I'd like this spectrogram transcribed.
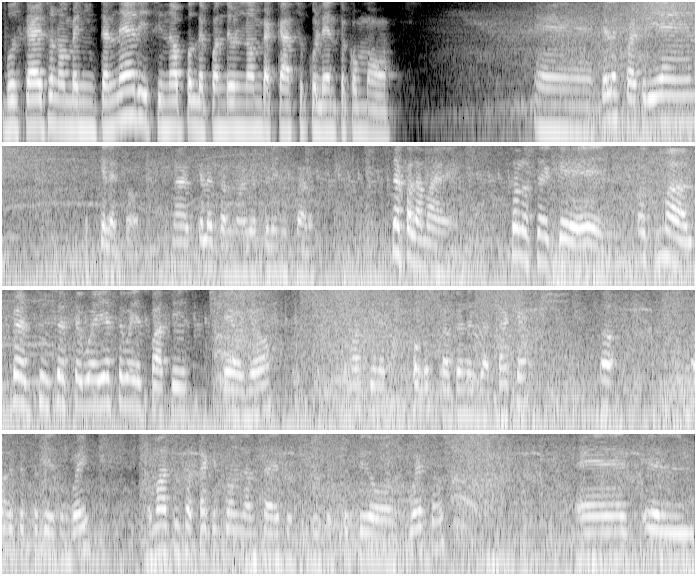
buscaré su nombre en internet y si no, pues le pondré un nombre acá suculento como... Eh, ¿Qué les parece bien? Esqueleto. No, esqueleto no, yo bien usado. Sepa la madre. Solo sé que es Osmar versus este güey. Este güey es fácil, creo yo. Nomás tiene pocos patrones de ataque. Oh, no, excepto si es un güey. Nomás sus ataques son lanzar esos, estúpidos huesos. Eh, el,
